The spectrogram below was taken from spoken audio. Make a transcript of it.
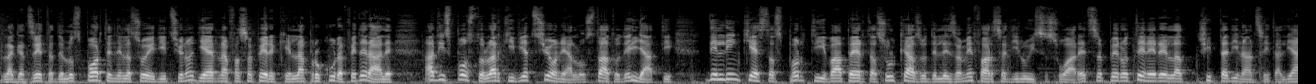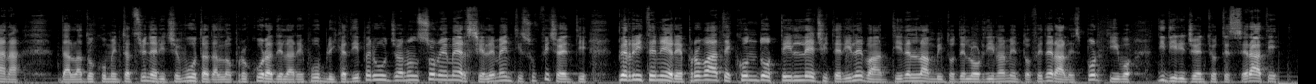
La Gazzetta dello Sport nella sua edizione odierna fa sapere che la Procura federale ha disposto l'archiviazione allo stato degli atti dell'inchiesta sportiva aperta sul caso dell'esame farsa di Luis Suarez per ottenere la cittadinanza italiana. Dalla documentazione ricevuta dalla Procura della Repubblica di Perugia non sono emersi elementi sufficienti per ritenere provate condotte illecite rilevanti nell'ambito dell'ordinamento federale sportivo di dirigenti o tesserati.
